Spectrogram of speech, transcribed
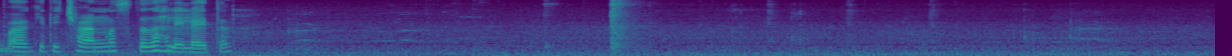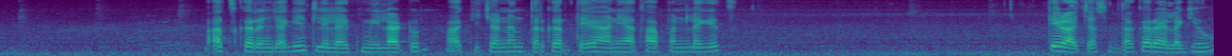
बाकी किती छान मस्त झालेलं आहे तर पाच करंज्या घेतलेल्या आहेत मी लाटून. बाकीच्या नंतर करते आणि आता आपण लगेच तिळाच्या सुद्धा करायला घेऊ.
